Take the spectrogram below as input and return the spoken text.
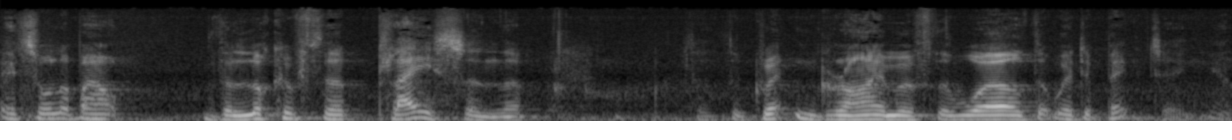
It's all about the look of the place and the, the, the grit and grime of the world that we're depicting. You know.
